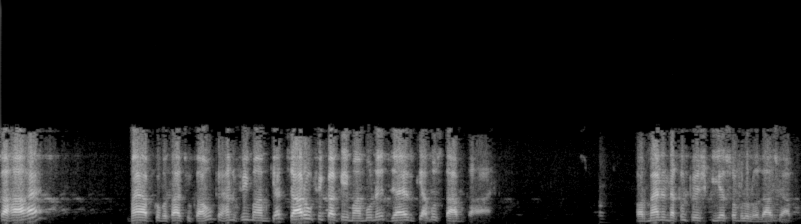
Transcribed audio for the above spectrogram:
کہا ہے؟ میں آپ کو بتا چکا ہوں کہ حنفی امام کیا چاروں فقہ کے اماموں نے جائز کیا، مستحب کہا ہے۔ اور میں نے نقل پیش کی ہے سبل الہدا سے آپ کو۔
